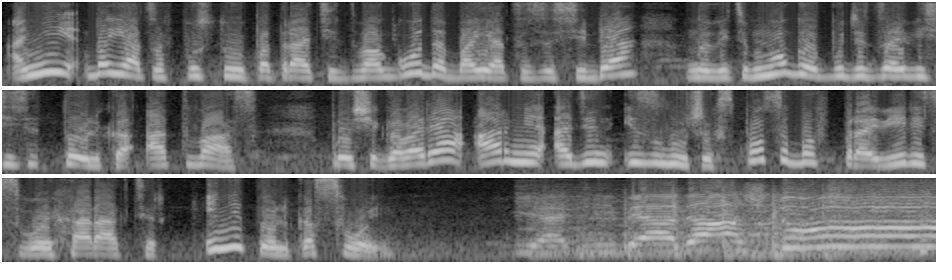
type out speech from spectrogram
Они боятся впустую потратить два года, боятся за себя, но ведь многое будет зависеть только от вас. Проще говоря, армия – один из лучших способов проверить свой характер. И не только свой. Я тебя дождусь,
